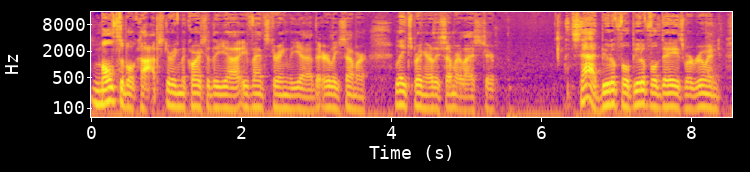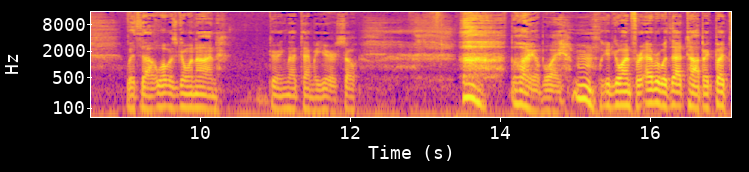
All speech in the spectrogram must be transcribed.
multiple cops during the course of the uh, events during the uh, the early summer, late spring, early summer last year. It's sad. Beautiful, beautiful days were ruined with uh, what was going on during that time of year. So, boy, oh boy, mm, we could go on forever with that topic. But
